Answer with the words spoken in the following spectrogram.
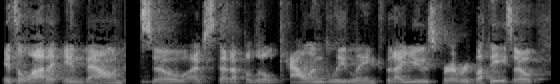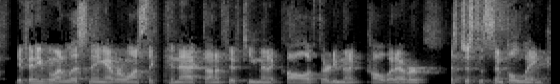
it's a lot of inbound. So I've set up a little Calendly link that I use for everybody. So if anyone listening ever wants to connect on a 15 minute call, a 30 minute call, whatever, it's just a simple link.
